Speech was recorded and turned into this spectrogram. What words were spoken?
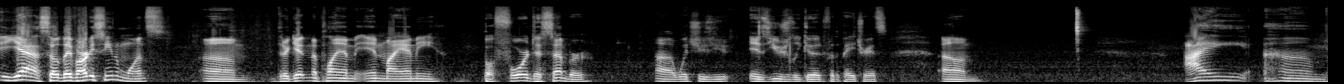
Yeah, so they've already seen him once. Um, they're getting to play him in Miami before December, uh, which is is usually good for the Patriots. Um, I um,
